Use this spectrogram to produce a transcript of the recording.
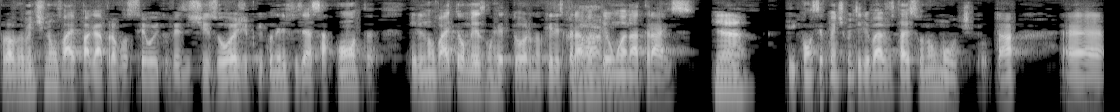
provavelmente não vai pagar para você oito vezes X hoje, porque quando ele fizer essa conta, ele não vai ter o mesmo retorno que ele esperava claro. ter um ano atrás. Yeah. E, consequentemente, ele vai ajustar isso no múltiplo, tá? É,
